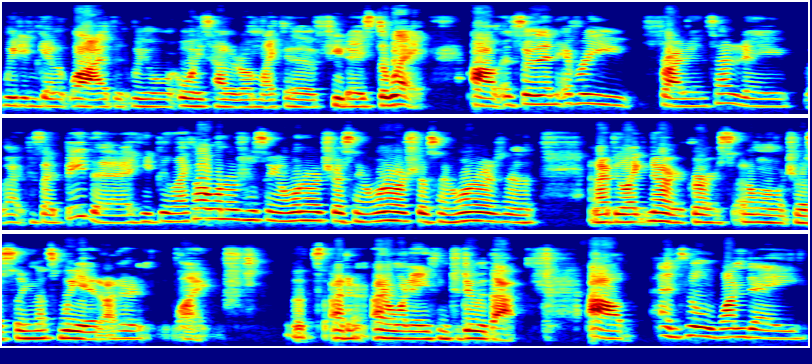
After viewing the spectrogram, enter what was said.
we didn't get it live, but we always had it on like a few days delay. Um, and so then every Friday and Saturday, because I'd be there, he'd be like, oh, I want to watch wrestling, I want to watch wrestling, I want to watch wrestling, I want to watch wrestling. And I'd be like, no, gross, I don't want to watch wrestling. That's weird. I don't like, that's, I don't, I don't want anything to do with that. Um, until one day,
